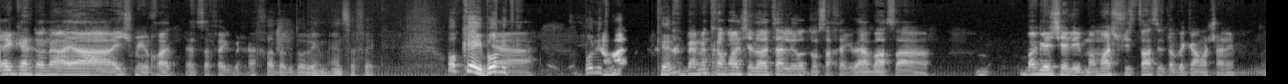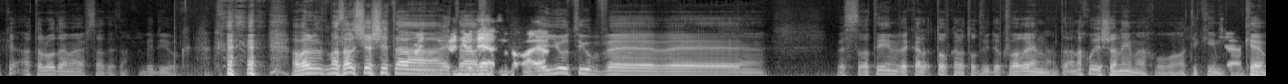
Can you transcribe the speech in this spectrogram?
אריק אנטונה היה איש מיוחד, אין ספק בכלל. אחד הגדולים, אין ספק. אוקיי, בוא נת... בוא נת... כן? באמת חבל שלא יצא לי לראות אותו משחק, זה היה באסה בגיל שלי, ממש פספסתי אותו בכמה שנים. כן, אתה לא יודע מה הפסדת, בדיוק. אבל מזל שיש את ה... אני וסרטים, טוב, קלטות וידאו כבר אין, אנחנו ישנים, אנחנו עתיקים, כן. כן.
